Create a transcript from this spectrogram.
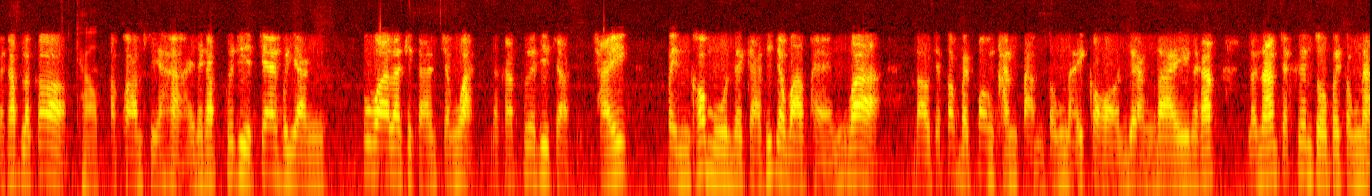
นะครับ แล้วก็ครับความเสียหายนะครับ เพื่อที่จะแจ้งไปยังผู้ว่าราชการจังหวัดนะครับ เพื่อที่จะใช้เป็นข้อมูลในการที่จะวางแผนว่าเราจะต้องไปป้องกันต่ำตรงไหนก่อนอย่างไรนะครับ แล้วน้ำจะเคลื่อนตัวไปตรงไหน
